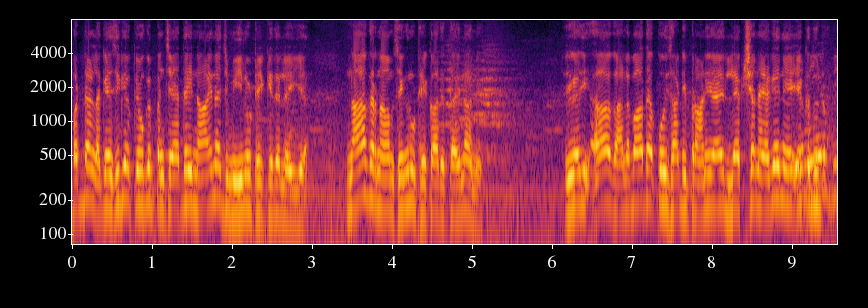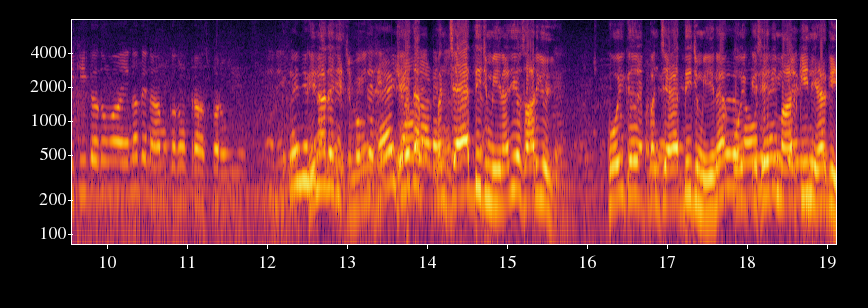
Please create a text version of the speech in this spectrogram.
ਵੱਢਣ ਲੱਗੇ ਸੀਗੇ ਕਿਉਂਕਿ ਪੰਚਾਇਤ ਦੇ ਨਾ ਇਹਨਾਂ ਜ਼ਮੀਨ ਉਹ ਠੇਕੇ ਤੇ ਲਈ ਆ ਨਾ ਗੁਰਨਾਮ ਸਿੰਘ ਨੂੰ ਠੇਕਾ ਦਿੱਤਾ ਇਹਨਾਂ ਨੇ। ਠੀਕ ਹੈ ਜੀ ਆਹ ਗੱਲਬਾਤ ਹੈ ਕੋਈ ਸਾਡੀ ਪੁਰਾਣੀ ਇਲੈਕਸ਼ਨ ਹੈਗੇ ਨੇ ਇੱਕ ਜ਼ਮੀਨ ਦੂਜੇ ਵਿਕੀ ਕਦੋਂ ਆ ਇਹਨਾਂ ਦੇ ਨਾਮ ਕਦੋਂ ਟ੍ਰਾਂਸਫਰ ਹੋਈ ਇਹਨਾਂ ਦੇ ਜੀ ਇਹ ਤਾਂ ਪੰਚਾਇਤ ਦੀ ਜ਼ਮੀਨ ਹੈ ਜੀ ਉਹ ਸਾਰੀ ਹੋਈ। ਕੋਈ ਪੰਚਾਇਤ ਦੀ ਜ਼ਮੀਨ ਹੈ ਕੋਈ ਕਿਸੇ ਦੀ ਮਾਲਕੀ ਨਹੀਂ ਹੈਗੀ।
